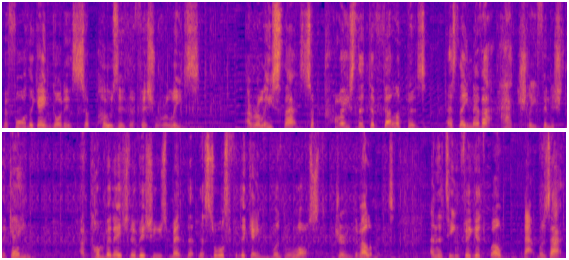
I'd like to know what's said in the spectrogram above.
before the game got its supposed official release. A release that surprised the developers as they never actually finished the game, a combination of issues meant that the source for the game was lost during development, and the team figured, well, that was that,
